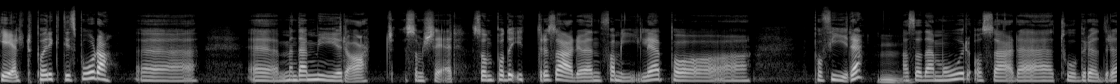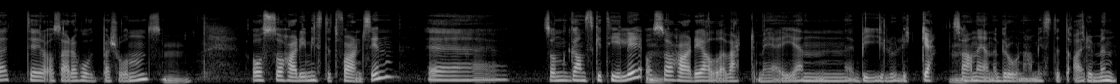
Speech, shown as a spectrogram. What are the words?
helt på riktig spor, da. Eh, eh, Men det er mye rart som skjer. Sånn på det ytre så er det jo en familie på, på fire. Altså det er mor, og så er det to brødre, til, og så er det hovedpersonen. Og så har de mistet faren sin eh, sånn ganske tidlig, og så har de alle vært med i en bilulykke. Så han ene broren har mistet armen.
